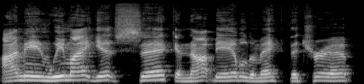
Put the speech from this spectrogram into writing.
I mean, we might get sick and not be able to make the trip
